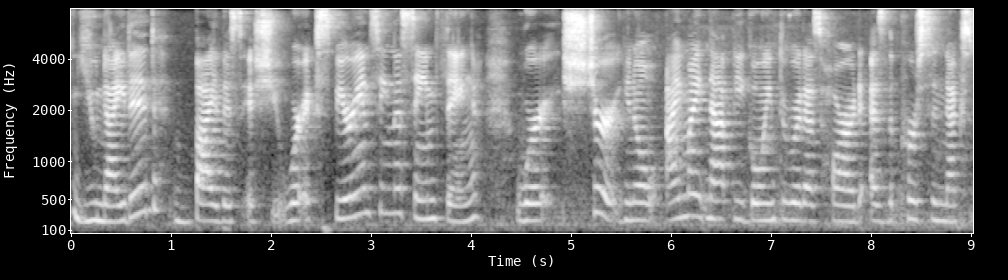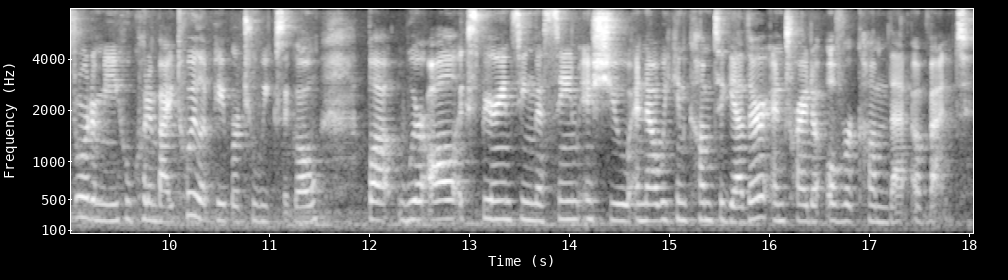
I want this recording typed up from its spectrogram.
united by this issue. We're experiencing the same thing. We're sure, you know, I might not be going through it as hard as the person next door to me who couldn't buy toilet paper two weeks ago, but we're all experiencing the same issue, and now we can come together and try to overcome that event.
